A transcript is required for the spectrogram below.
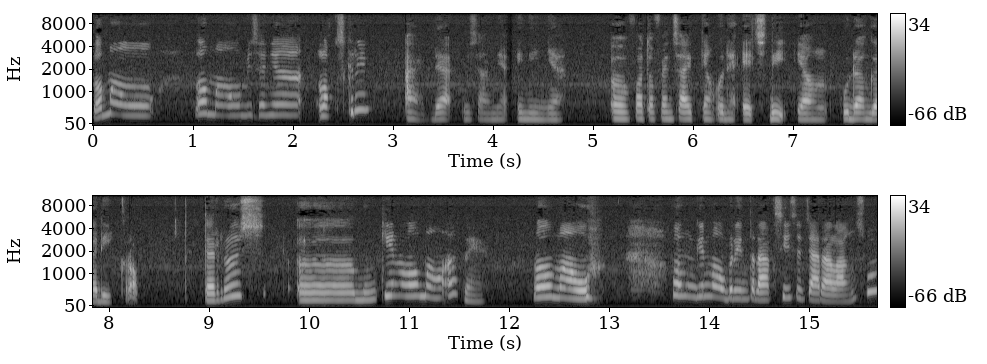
Lo mau lo mau misalnya lock screen ada misalnya ininya eh, foto fansite yang udah HD yang udah nggak di crop. Terus eh, mungkin lo mau apa ya? Lo mau lo mungkin mau berinteraksi secara langsung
